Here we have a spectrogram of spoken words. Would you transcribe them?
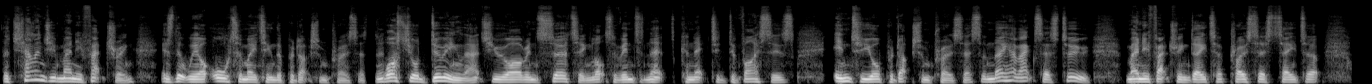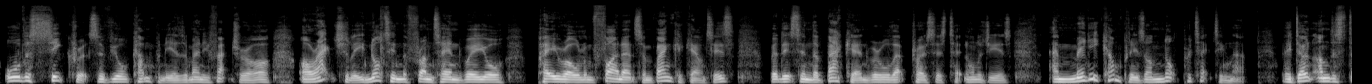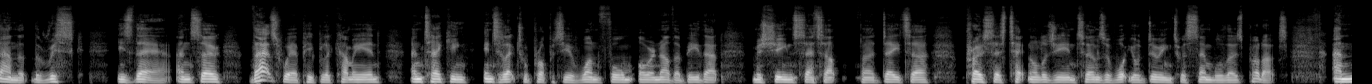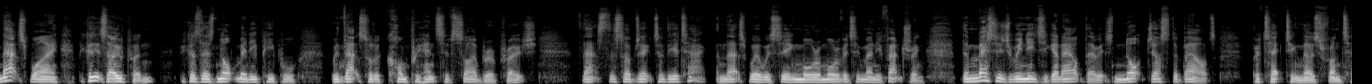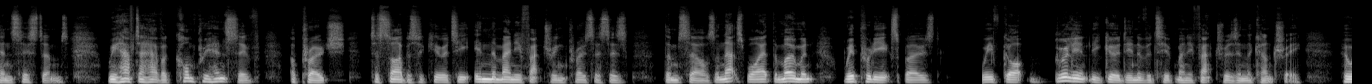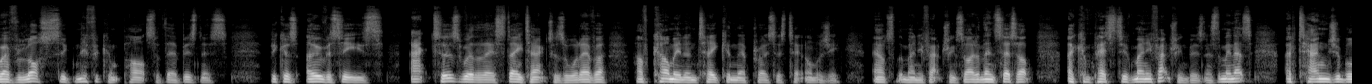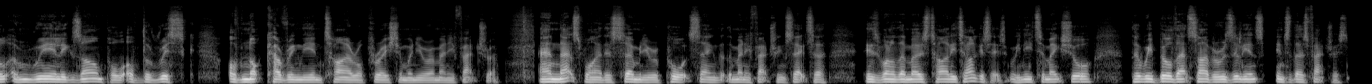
The challenge in manufacturing is that we are automating the production process. And whilst you're doing that, you are inserting lots of internet connected devices into your production process, and they have access to manufacturing data, process data. All the secrets of your company as a manufacturer are, are actually not in the front end where you're payroll and finance and bank account is, but it's in the back end where all that process technology is. And many companies are not protecting that. They don't understand that the risk is there. And so that's where people are coming in and taking intellectual property of one form or another, be that machine setup, uh, data, process technology in terms of what you're doing to assemble those products. And that's why, because it's open, because there's not many people with that sort of comprehensive cyber approach, that's the subject of the attack. And that's where we're seeing more and more of it in manufacturing. The message we need to get out there, it's not just about protecting those front end systems. We have to have a comprehensive approach to cybersecurity in the manufacturing processes themselves. And that's why at the moment we're pretty exposed. We've got brilliantly good innovative manufacturers in the country who have lost significant parts of their business because overseas actors, whether they're state actors or whatever, have come in and taken their process technology out of the manufacturing side and then set up a competitive manufacturing business. I mean, that's a tangible and real example of the risk of not covering the entire operation when you're a manufacturer. And that's why there's so many reports saying that the manufacturing sector is one of the most highly targeted. We need to make sure that we build that cyber resilience into those factories.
